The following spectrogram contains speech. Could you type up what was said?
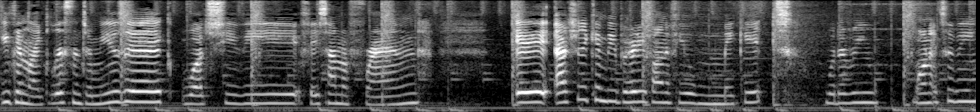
you can like listen to music, watch TV, FaceTime a friend. It actually can be pretty fun if you make it whatever you want it to be.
